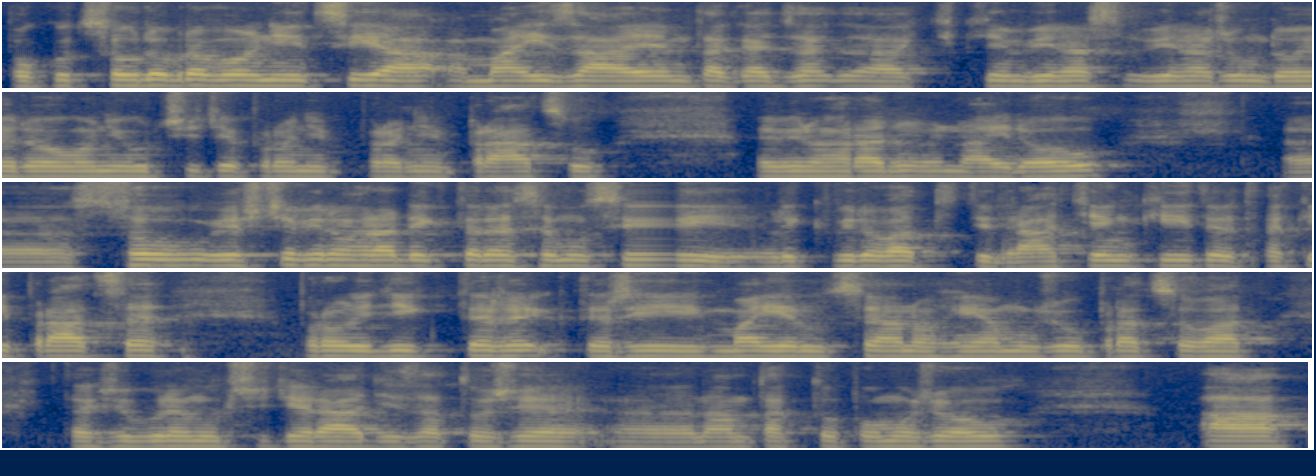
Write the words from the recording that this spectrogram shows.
pokud jsou dobrovolníci a, a mají zájem, tak ať, ať k těm vinař, vinařům dojedou, oni určitě pro ně, pro ně prácu ve Vinohradu najdou. E, jsou ještě vinohrady, které se musí likvidovat ty drátěnky, to je taky práce pro lidi, kteři, kteří mají ruce a nohy a můžou pracovat, takže budeme určitě rádi za to, že nám takto pomožou. A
